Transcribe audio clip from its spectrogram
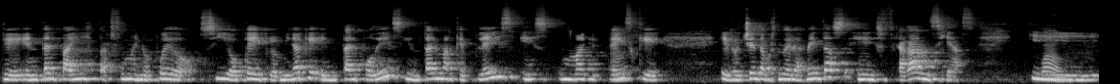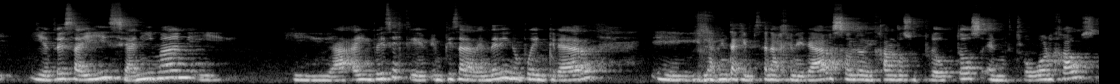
que en tal país perfumes no puedo. Sí, ok, pero mira que en tal podés y en tal marketplace es un marketplace que el 80% de las ventas es fragancias. Y, y entonces ahí se animan y, y hay veces que empiezan a vender y no pueden creer y las ventas que empiezan a generar solo dejando sus productos en nuestro warehouse.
